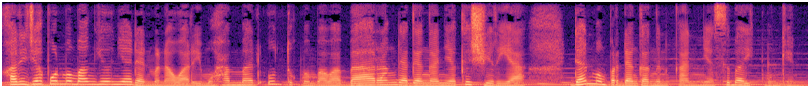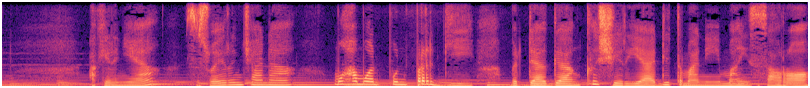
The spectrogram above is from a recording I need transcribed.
Khadijah pun memanggilnya dan menawari Muhammad untuk membawa barang dagangannya ke Syria dan memperdagangkannya sebaik mungkin. Akhirnya, sesuai rencana, Muhammad pun pergi berdagang ke Syria ditemani Maisarah,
